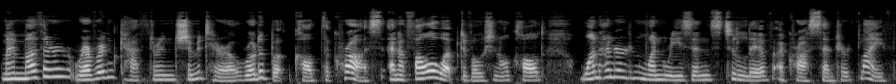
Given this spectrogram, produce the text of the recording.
My mother, Reverend Catherine Shimatero, wrote a book called The Cross and a follow up devotional called 101 Reasons to Live a Cross Centered Life.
